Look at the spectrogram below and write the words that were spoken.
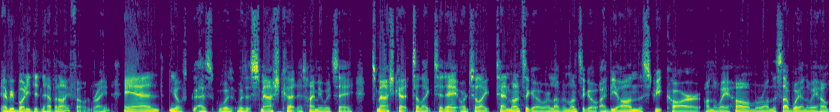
everybody didn't have an iPhone, right? And, you know, as was, was it smash cut, as Jaime would say, smash cut to like today or to like 10 months ago or 11 months ago, I'd be on the streetcar on the way home or on the subway on the way home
